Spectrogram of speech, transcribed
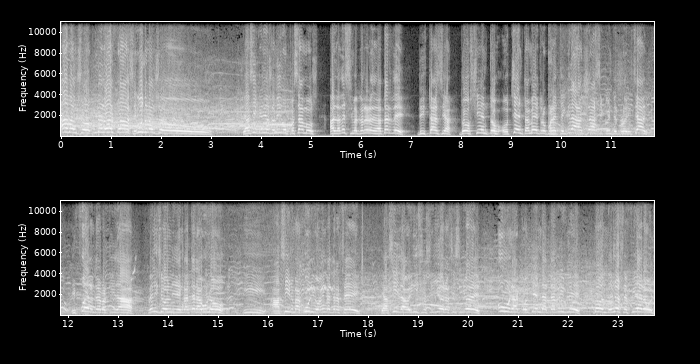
a Manso. Primero Alfa, segundo Manso. Y así, queridos amigos, pasamos a la décima carrera de la tarde. Distancia 280 metros para este gran clásico interprovincial. Y fueron de la partida Felicio en gatera 1 y así Julio en gatera 6. Y así daba inicio, señoras y señores, una contienda terrible donde no se fiaron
